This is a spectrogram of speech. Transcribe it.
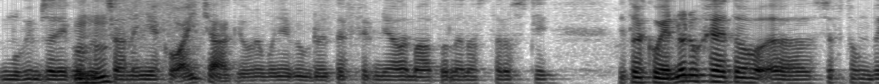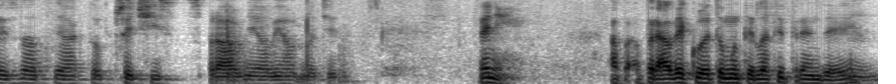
mluvím za někoho, mm-hmm. kdo mhm. třeba není jako ajťák, jo, nebo někdo, kdo je té firmě, ale má tohle na starosti. Je to jako jednoduché to uh, se v tom vyznat, nějak to přečíst správně a vyhodnotit? Není. A, právě kvůli tomu tyhle ty trendy hmm.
